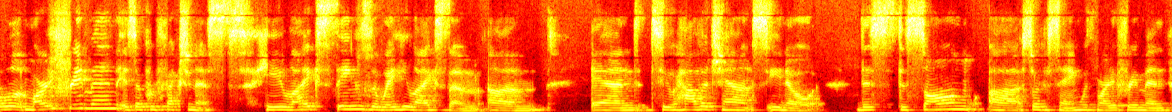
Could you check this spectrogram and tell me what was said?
will. Marty Friedman is a perfectionist. He likes things the way he likes them, um, and to have a chance, you know, this the song uh, "Surfacing" with Marty Friedman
